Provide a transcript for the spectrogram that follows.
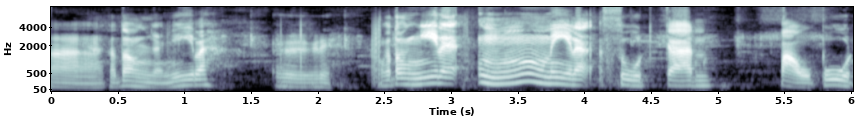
อ่า ก็ต้องอย่างนี้ปะเออเดมันก็ต้องงี้แหละ อืมนี่แหละ สูตรการเป่าปูด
